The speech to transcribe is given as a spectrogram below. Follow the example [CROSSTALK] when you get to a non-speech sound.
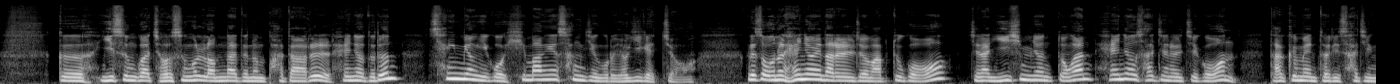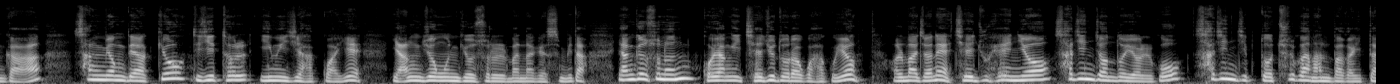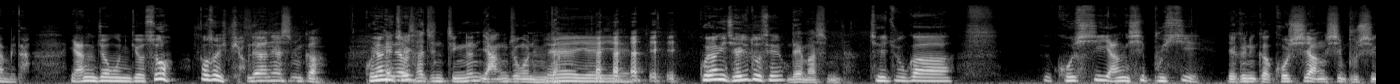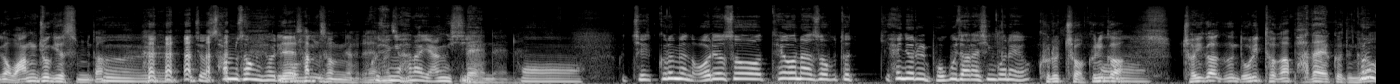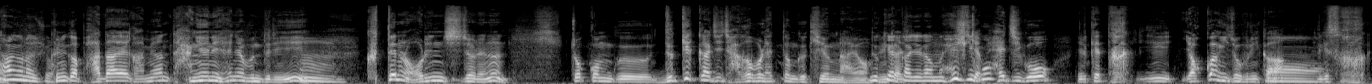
그 이승과 저승을 넘나드는 바다를 해녀들은 생명이고 희망의 상징으로 여기겠죠. 그래서 오늘 해녀의 날을 좀 앞두고 지난 20년 동안 해녀 사진을 찍어온 다큐멘터리 사진가 상명대학교 디지털 이미지학과의 양종훈 교수를 만나겠습니다. 양 교수는 고향이 제주도라고 하고요. 얼마 전에 제주 해녀 사진전도 열고 사진집도 출간한 바가 있답니다. 양종훈 교수 어서 오십시오. 네, 안녕하십니까. 해녀 제... 사진 찍는 양종원입니다. 예, 예, 예. [LAUGHS] 고향이 제주도세요? 네, 맞습니다. 제주가 고씨, 양씨, 부씨 예, 그러니까 고씨, 양씨, 부씨가 왕족이었습니다. 어, 예. 그죠. 삼성혈이 [LAUGHS] 네, 삼성혈. 네, 그 중에 하나 양씨. 네, 네, 네. 어. 제, 그러면 어려서 태어나서부터 해녀를 보고 자라신 거네요. 그렇죠. 그러니까 어. 저희가 그 놀이터가 바다였거든요. 그럼 당연하죠. 그러니까 바다에 가면 당연히 해녀분들이 음. 그때는 어린 시절에는 조금 그 늦게까지 작업을 했던 그 기억나요. 늦게까지라면 해지고 쉽게 해지고 이렇게 탁 이 역광이죠. 그러니까 어. 이렇게 싹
